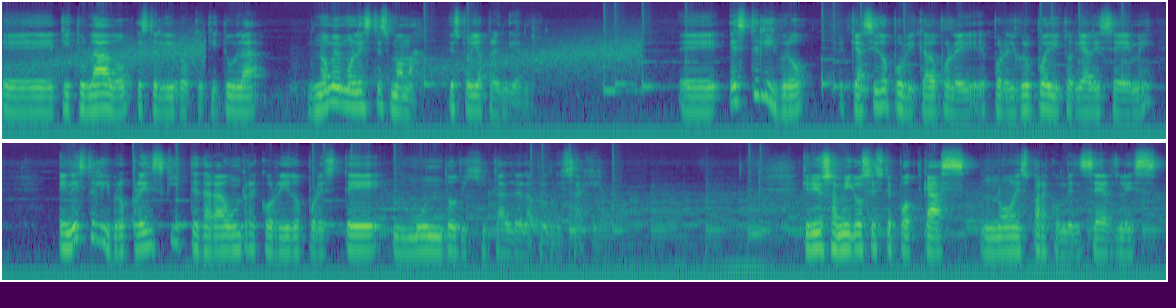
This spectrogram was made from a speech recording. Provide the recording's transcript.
eh, titulado, este libro que titula No me molestes mamá, estoy aprendiendo. Eh, este libro, que ha sido publicado por, por, el grupo editorial SM, en este libro Prensky te dará un recorrido por este mundo digital del aprendizaje. Queridos amigos, este podcast no es para convencerles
